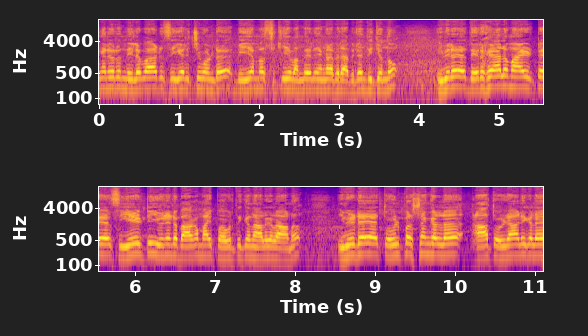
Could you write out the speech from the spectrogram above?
ഇങ്ങനൊരു നിലപാട് സ്വീകരിച്ചുകൊണ്ട് ബി എം എസ്ക്ക് വന്നതിൽ ഞങ്ങൾ അവരെ അഭിനന്ദിക്കുന്നു. ഇവർ ദീർഘകാലമായിട്ട് സി ഐ ടി യൂണിയന്റെ ഭാഗമായി പ്രവർത്തിക്കുന്ന ആളുകളാണ്. ഇവരുടെ തൊഴിൽ പ്രശ്നങ്ങളിൽ ആ തൊഴിലാളികളെ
